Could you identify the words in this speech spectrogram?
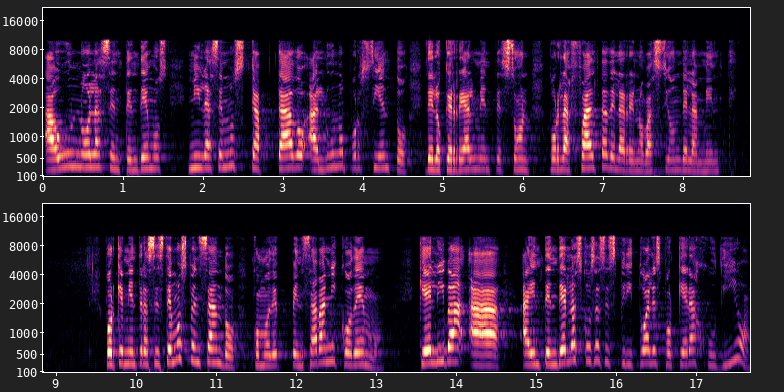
aún no las entendemos ni las hemos captado al 1% de lo que realmente son por la falta de la renovación de la mente. Porque mientras estemos pensando, como pensaba Nicodemo, que él iba a, a entender las cosas espirituales porque era judío,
